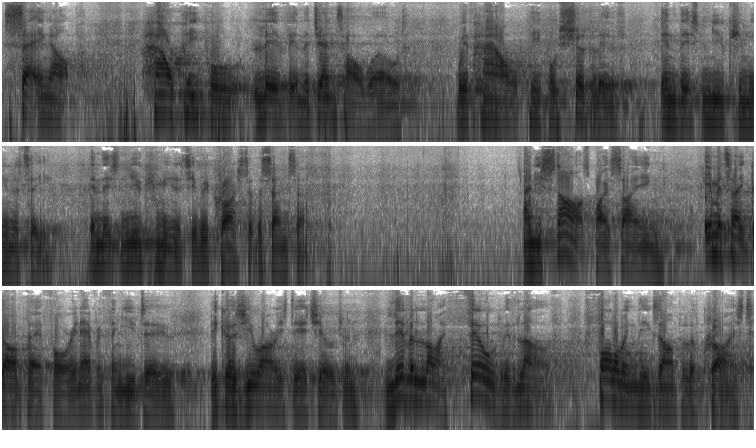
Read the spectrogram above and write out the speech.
setting up how people live in the Gentile world with how people should live in this new community, in this new community with Christ at the centre. And he starts by saying, Imitate God, therefore, in everything you do, because you are his dear children. Live a life filled with love, following the example of Christ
